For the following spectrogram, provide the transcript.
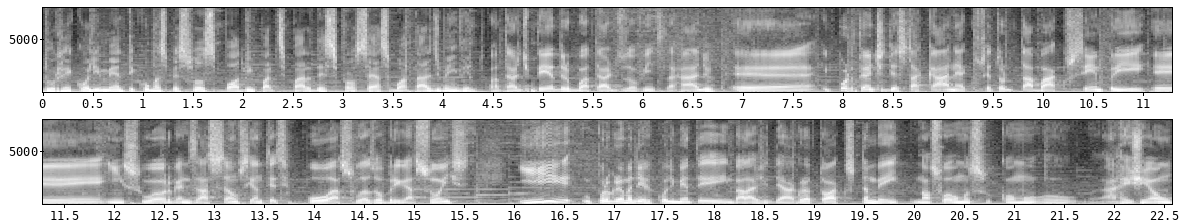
do recolhimento e como as pessoas podem participar desse processo? Boa tarde, bem-vindo. Boa tarde, Pedro. Boa tarde, os ouvintes da rádio. É importante destacar né, que o setor do tabaco sempre, é, em sua organização, se antecipou às suas obrigações e o programa de recolhimento de embalagem de agrotóxicos também. Nós fomos como a região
